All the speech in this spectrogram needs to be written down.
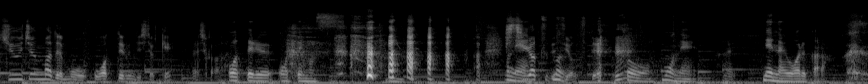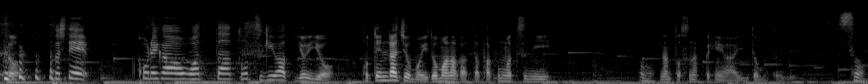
中旬までもう終わってるんでしたっけ？確か。終わってる終わってます、う ん7月ですよっつって、うんそうもうね、はい。年内終わるから。そう。そしてこれが終わった後次はいよいよ古典ラジオも挑まなかった幕末になんとスナック編は挑むという、そう、は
